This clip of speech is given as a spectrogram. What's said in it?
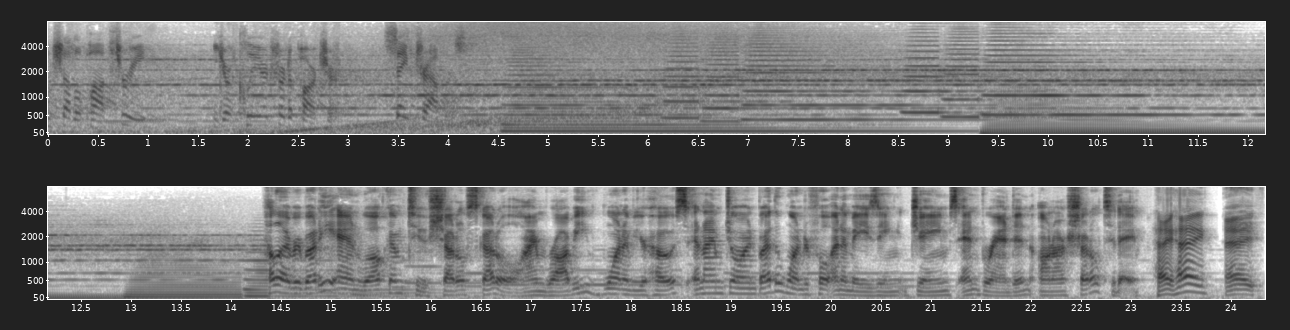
calling Shuttle Pod 3. You're cleared for departure. Safe travels. Everybody, and welcome to Shuttle Scuttle. I'm Robbie, one of your hosts, and I'm joined by the wonderful and amazing James and Brandon on our shuttle today. Hey, hey. Hey.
